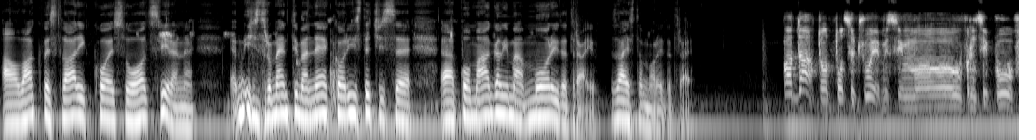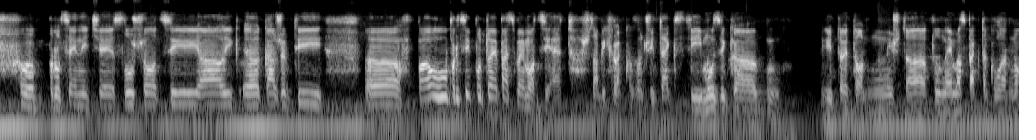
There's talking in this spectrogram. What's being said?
a ovakve stvari koje su odsvirane instrumentima ne koristeći se pomagalima moraju da traju. Zaista moraju da traju. Pa da, to, to se čuje, mislim, u principu procenit će slušalci, ali e, kažem ti, e, pa u principu to je pesma emocije, eto, šta bih rekao, znači tekst i muzika i to je to, ništa tu nema spektakularno.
